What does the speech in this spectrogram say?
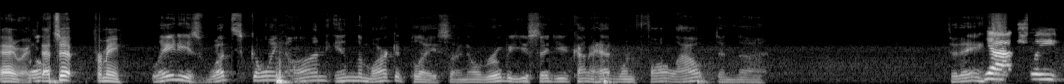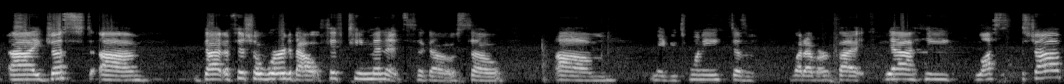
anyway Well- that's it for me Ladies, what's going on in the marketplace? I know Ruby, you said you kind of had one fall out and uh today. Yeah, actually, I just um, got official word about 15 minutes ago. So um, maybe 20, doesn't, whatever. But yeah, he lost his job.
